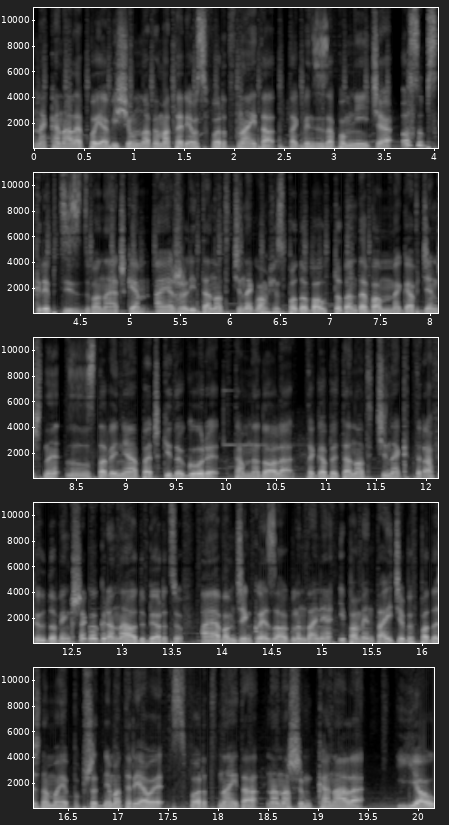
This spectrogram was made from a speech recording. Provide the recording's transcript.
na kanale pojawi się nowy materiał z Fortnite'a, tak więc zapomnijcie o subskrypcji z dzwoneczkiem. A jeżeli ten odcinek wam się spodobał, to będę wam mega wdzięczny za zostawienie apeczki do góry, tam na dole, tak aby ten odcinek trafił do większego grona odbiorców. A ja wam dziękuję za oglądanie i pamiętajcie, by wpadać na moje poprzednie materiały z Fortnite'a na naszym kanale. Yo!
